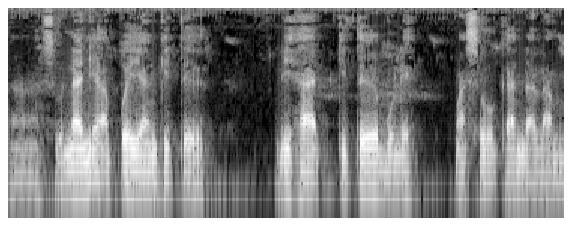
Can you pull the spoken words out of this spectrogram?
Ha, sebenarnya apa yang kita lihat kita boleh masukkan dalam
